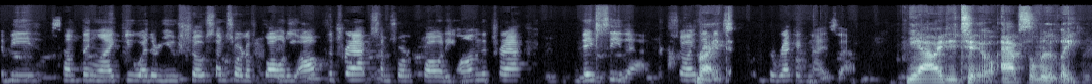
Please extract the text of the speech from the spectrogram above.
to be something like you, whether you show some sort of quality off the track, some sort of quality on the track, they see that. So I think right. it's to recognize that. Yeah, I do too. Absolutely.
